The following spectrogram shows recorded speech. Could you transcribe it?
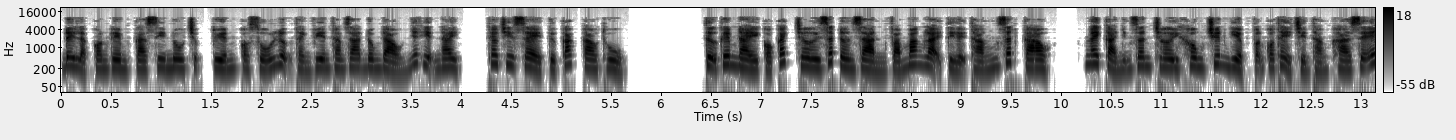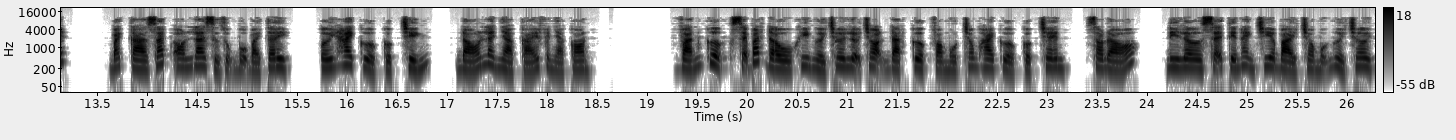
Đây là con game casino trực tuyến có số lượng thành viên tham gia đông đảo nhất hiện nay, theo chia sẻ từ các cao thủ. Tựa game này có cách chơi rất đơn giản và mang lại tỷ lệ thắng rất cao, ngay cả những dân chơi không chuyên nghiệp vẫn có thể chiến thắng khá dễ. Bách ca Baccarat Online sử dụng bộ bài Tây, với hai cửa cực chính, đó là nhà cái và nhà con. Ván cược sẽ bắt đầu khi người chơi lựa chọn đặt cược vào một trong hai cửa cược trên, sau đó, dealer sẽ tiến hành chia bài cho mỗi người chơi.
